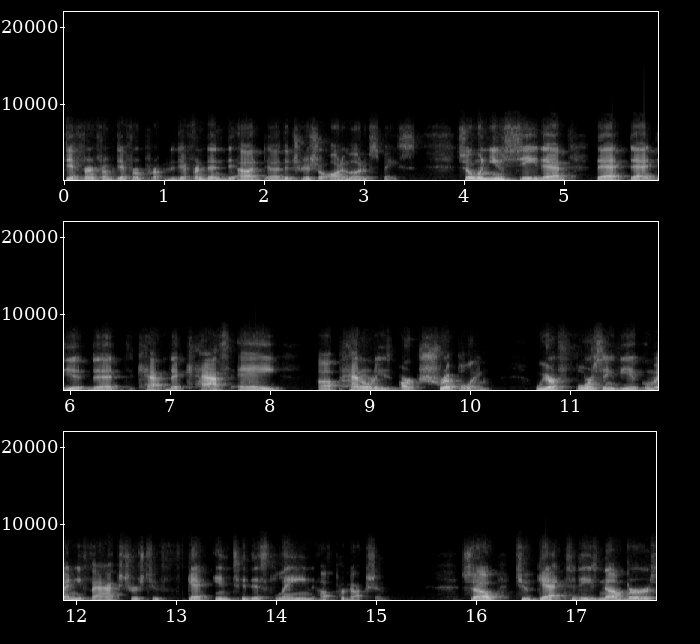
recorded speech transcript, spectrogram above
different from different different than uh, uh, the traditional automotive space. So when you see that that that that that, that CAFE uh, penalties are tripling, we are forcing vehicle manufacturers to get into this lane of production. So to get to these numbers,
